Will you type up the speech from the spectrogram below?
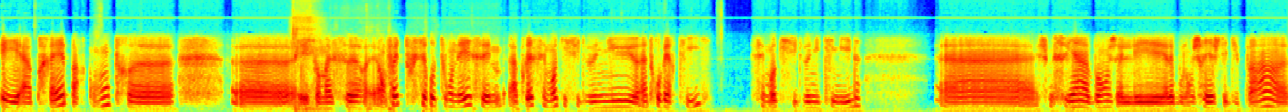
Et après, par contre, et quand ma sœur, en fait, tout s'est retourné. C'est après, c'est moi qui suis devenue introvertie. C'est moi qui suis devenue timide. Euh, je me souviens avant, j'allais à la boulangerie acheter du pain euh,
